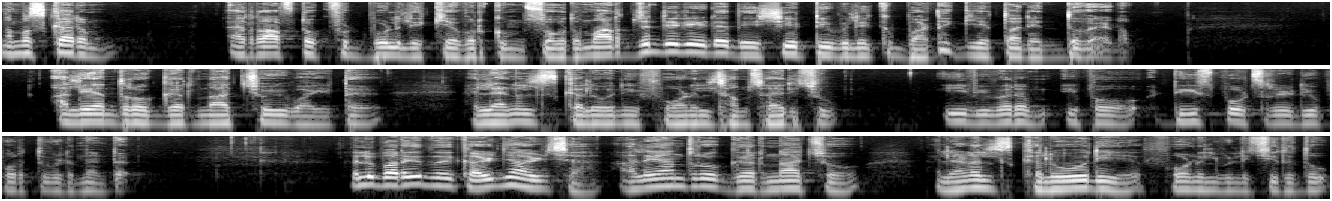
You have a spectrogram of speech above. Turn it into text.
നമസ്കാരം. റാഫ് ഫുട്ബോളിലേക്ക് അവർക്കും സ്വാഗതം. അർജന്റീനയുടെ ദേശീയ ടീമിലേക്ക് മടങ്ങിയെത്താൻ എന്തു വേണം? അലിയാന്ത്രോ ഗർനാച്ചോയുമായിട്ട് ലണൽ സ്കലോനി ഫോണിൽ സംസാരിച്ചു. ഈ വിവരം ഇപ്പോൾ ഡി സ്പോർട്സ് റേഡിയോ പുറത്തുവിടുന്നുണ്ട് അതിൽ പറയുന്നത് കഴിഞ്ഞ ആഴ്ച അലയാന്ത്രോ ഗർനാച്ചോ ലണൽ സ്കലോനിയെ ഫോണിൽ വിളിച്ചിരുന്നു.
